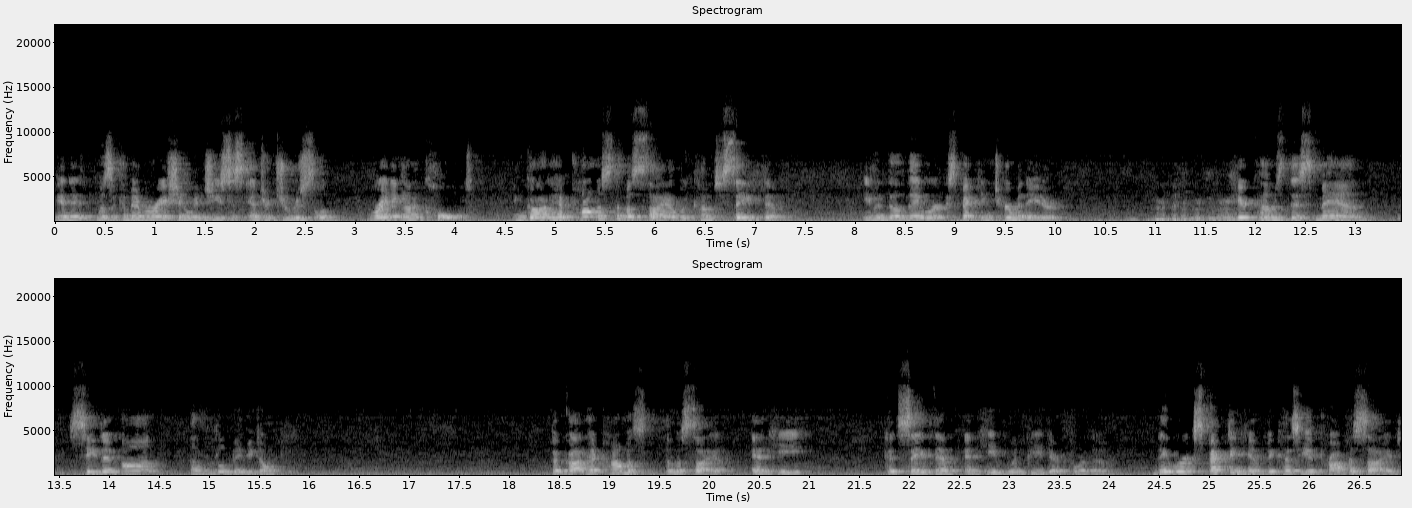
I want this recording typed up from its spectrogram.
And it was a commemoration when Jesus entered Jerusalem riding on a colt. And God had promised the Messiah would come to save them, even though they were expecting Terminator. Here comes this man seated on a little baby donkey. But God had promised the Messiah, and he could save them, and he would be there for them. They were expecting him because he had prophesied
